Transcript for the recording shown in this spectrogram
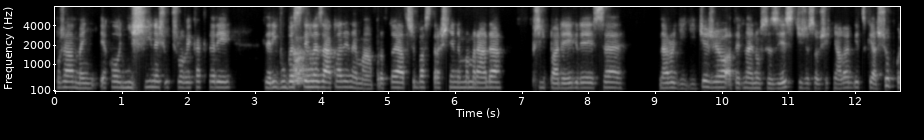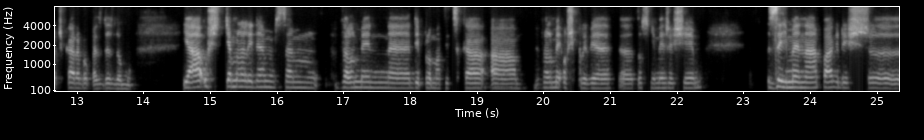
pořád méně, jako nižší než u člověka, který, který vůbec tyhle základy nemá. Proto já třeba strašně nemám ráda případy, kdy se narodí dítě, že jo, a teď najednou se zjistí, že jsou všichni alergicky a šup, kočka nebo pes jde z domu. Já už těmhle lidem jsem velmi nediplomatická a velmi ošklivě eh, to s nimi řeším. Zejména pak, když eh,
